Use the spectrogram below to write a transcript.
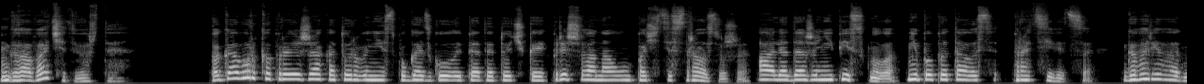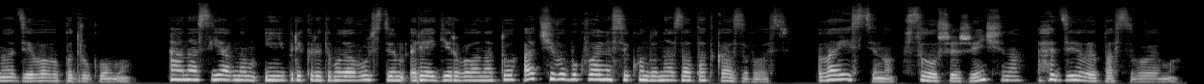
Глава четвертая. Поговорка про ежа, которого не испугать голой пятой точкой, пришла на ум почти сразу же. Аля даже не пискнула, не попыталась противиться. Говорила одно, делала по-другому. Она с явным и неприкрытым удовольствием реагировала на то, от чего буквально секунду назад отказывалась. Воистину, слушай женщину, а делай по-своему.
